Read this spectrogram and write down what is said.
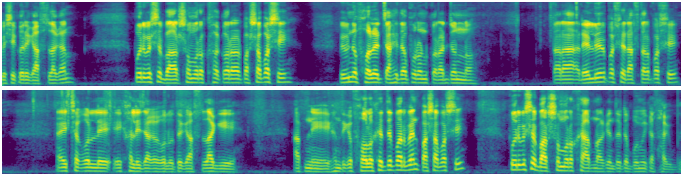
বেশি করে গাছ লাগান। পরিবেশের ভারসাম্য রক্ষা করার পাশাপাশি বিভিন্ন ফলের চাহিদা পূরণ করার জন্য তারা রেলওয়ের পাশে, রাস্তার পাশে, ইচ্ছা করলে এই খালি জায়গাগুলোতে গাছ লাগিয়ে আপনি এখান থেকে ফলও খেতে পারবেন, পাশাপাশি পরিবেশের ভারসাম্য রক্ষায় আপনার কিন্তু একটা ভূমিকা থাকবে।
